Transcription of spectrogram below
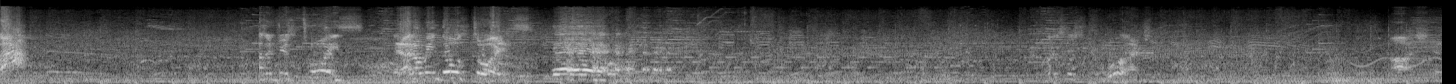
Ah! Those are just toys! And I don't mean those toys! This looks cool, actually. Ah, shit.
